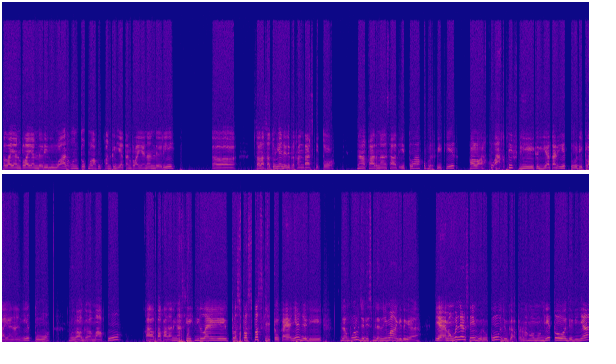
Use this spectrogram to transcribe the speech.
pelayan-pelayan dari luar untuk melakukan kegiatan pelayanan dari uh, salah satunya dari perkantas gitu. Nah, karena saat itu aku berpikir kalau aku aktif di kegiatan itu, di pelayanan itu, guru agamaku bakalan ngasih nilai plus plus plus gitu. Kayaknya jadi 90 jadi 95 gitu ya. Ya emang bener sih guruku juga pernah ngomong gitu. Jadinya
